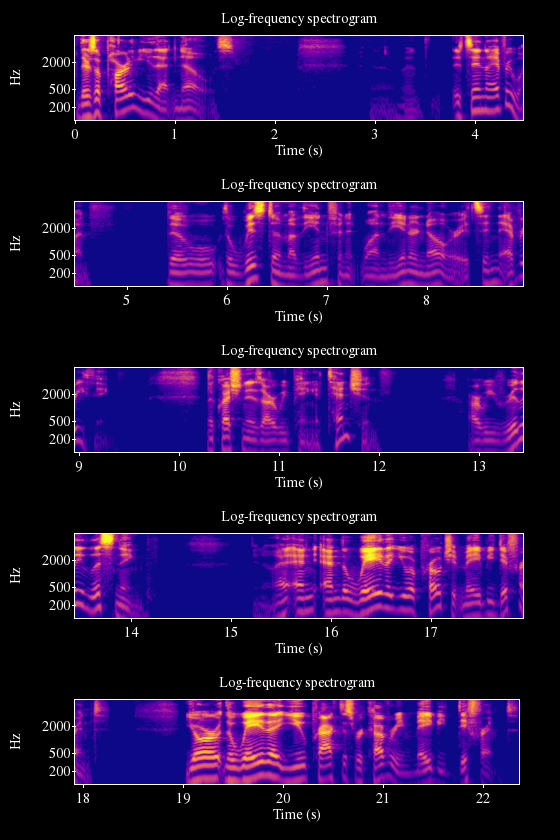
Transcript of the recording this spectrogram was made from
there's a part of you that knows. Um, it's in everyone. The the wisdom of the infinite one the inner knower it's in everything the question is are we paying attention? Are we really listening? You know, and, and the way that you approach it may be different. Your the way that you practice recovery may be different.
